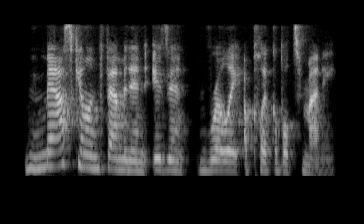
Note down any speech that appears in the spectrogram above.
masculine feminine isn't really applicable to money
